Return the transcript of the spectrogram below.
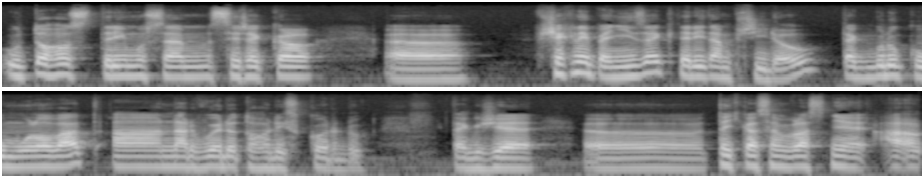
U toho streamu jsem si řekl, uh, všechny peníze, které tam přijdou, tak budu kumulovat a narvuje do toho Discordu. Takže teďka jsem vlastně, a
